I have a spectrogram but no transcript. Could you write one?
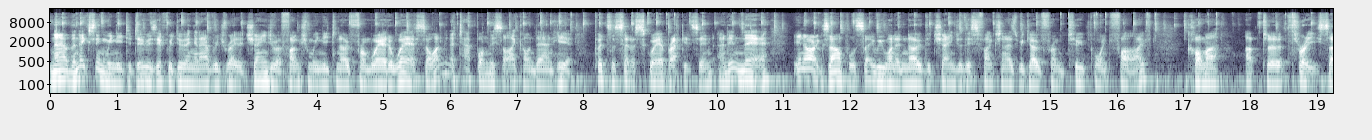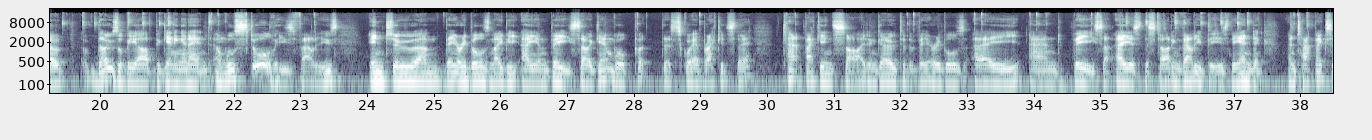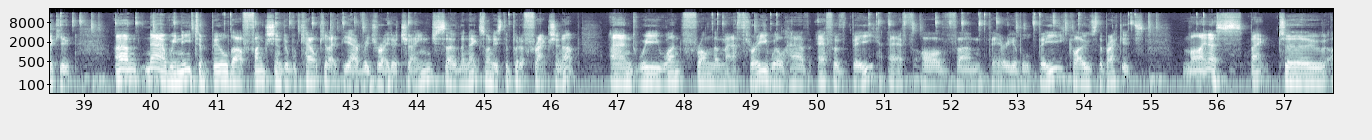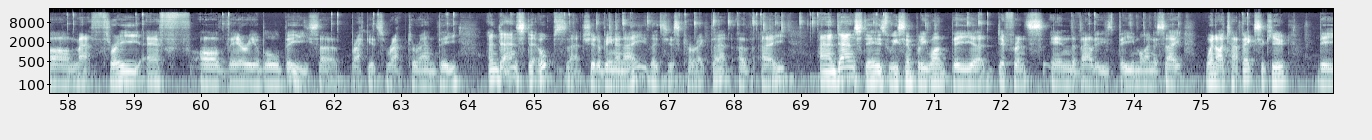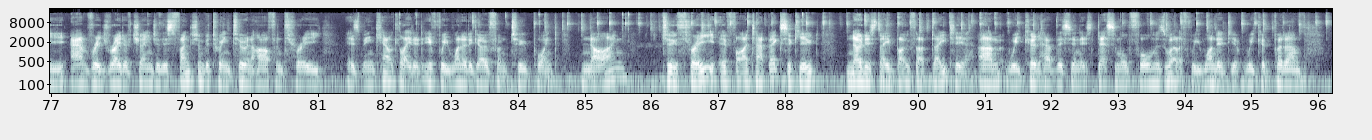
Now the next thing we need to do is if we're doing an average rate of change of a function we need to know from where to where. So I'm going to tap on this icon down here, puts a set of square brackets in and in there in our example say we want to know the change of this function as we go from 2.5 comma up to 3. So those will be our beginning and end and we'll store these values into um, variables maybe a and b so again we'll put the square brackets there. Tap back inside and go to the variables a and b. So a is the starting value b is the ending and tap execute. Um, now we need to build our function to calculate the average rate of change. So the next one is to put a fraction up and we want from the math 3 we'll have f of b f of um, variable b close the brackets minus back to our math 3 f of variable b so brackets wrapped around b. And downstairs oops that should have been an a. Let's just correct that of a. And downstairs we simply want the uh, difference in the values b minus a. When I tap execute the average rate of change of this function between two and a half and three is being calculated. If we wanted to go from 2.9 to 3, if I tap execute, notice they both update here. Um, we could have this in its decimal form as well. If we wanted, we could put um,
